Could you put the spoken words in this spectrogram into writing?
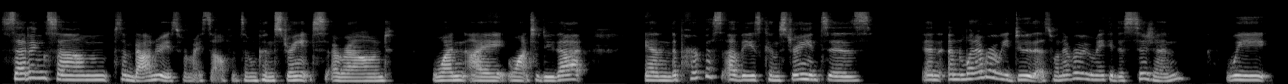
setting some some boundaries for myself and some constraints around when I want to do that. And the purpose of these constraints is and and whenever we do this, whenever we make a decision, we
